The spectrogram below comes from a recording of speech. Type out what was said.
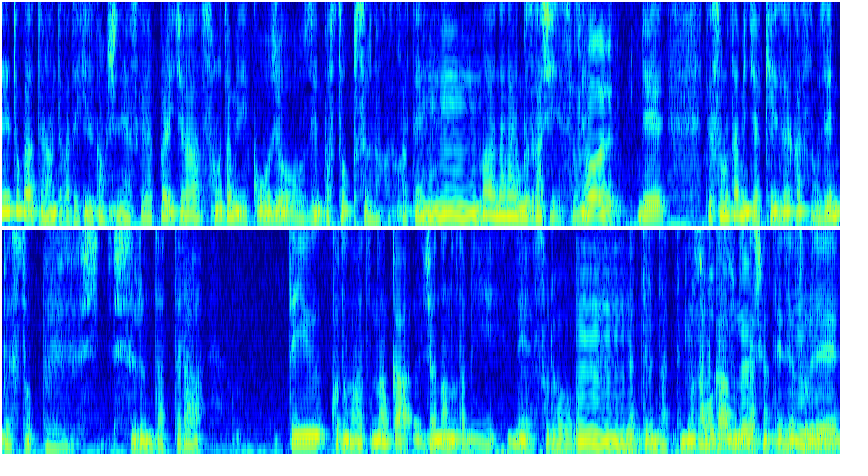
庭とかだとなんとかできるかもしれないですけどやっぱりじゃあそのために工場を全部ストップするのかとかね、うんまあ、なかなか難しいですよね。はい。ででそのためにじゃあ経済活動を全部ストップしするんだったらっていうことになるとなんかじゃあ何のために、ね、それをうん。やってるんだって、なかなか難しくなって、じゃあそれで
